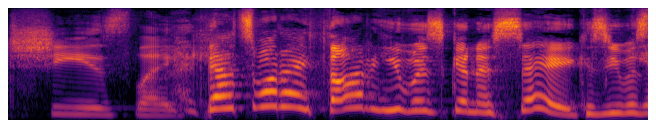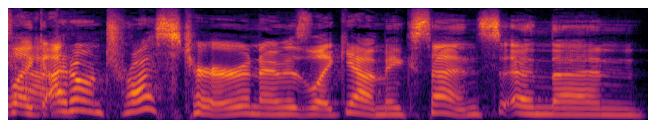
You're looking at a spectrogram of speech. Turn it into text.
she's like, That's what I thought he was gonna say because he was like, "I don't trust her," and I was like, "Yeah, makes sense." And then,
